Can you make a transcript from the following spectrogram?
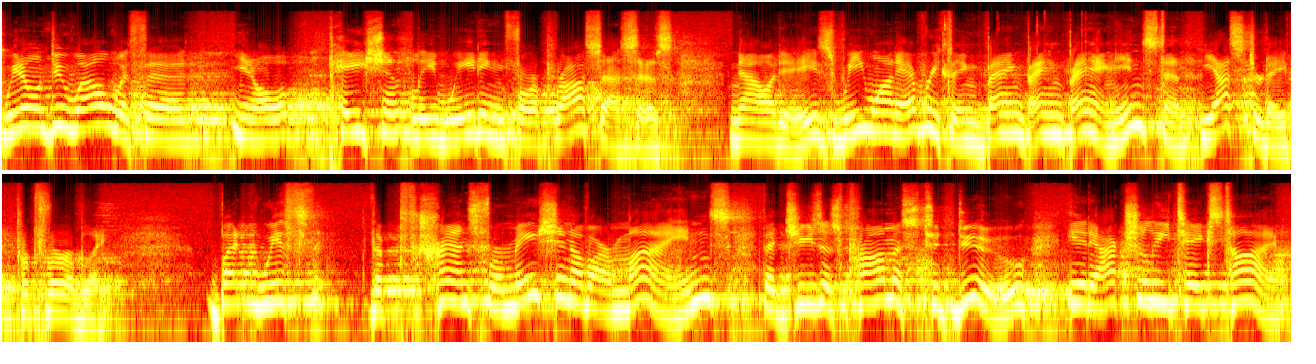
We don't do well with the, you know, patiently waiting for processes nowadays. We want everything bang, bang, bang, instant, yesterday preferably. But with the transformation of our minds that Jesus promised to do, it actually takes time.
